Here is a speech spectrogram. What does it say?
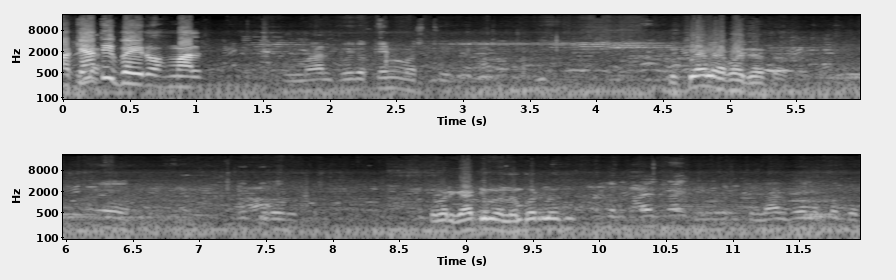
આ ક્યાંથી ભર્યો માલ? માલ ભર્યો કેમ મસ્તી ક્યાં નાખવા જતા? હતા? તમારી ગાડીમાં નંબર નથી? લાલભાઈને ખબર.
